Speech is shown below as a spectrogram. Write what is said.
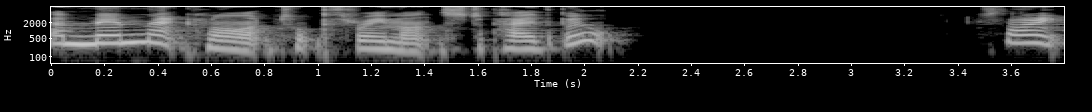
And then that client took three months to pay the bill. It's like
